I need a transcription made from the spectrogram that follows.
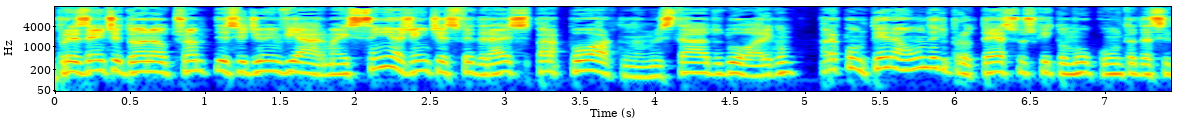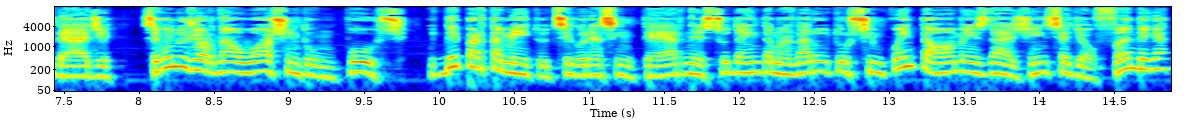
presidente Donald Trump decidiu enviar mais 100 agentes federais para Portland, no estado do Oregon, para conter a onda de protestos que tomou conta da cidade. Segundo o jornal Washington Post, o Departamento de Segurança Interna estuda ainda mandar outros 50 homens da Agência de Alfândega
